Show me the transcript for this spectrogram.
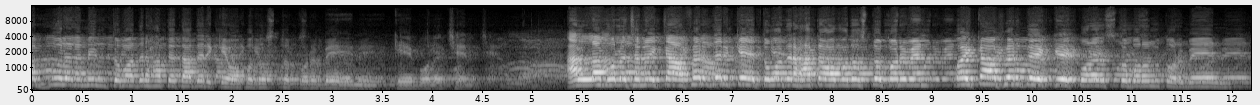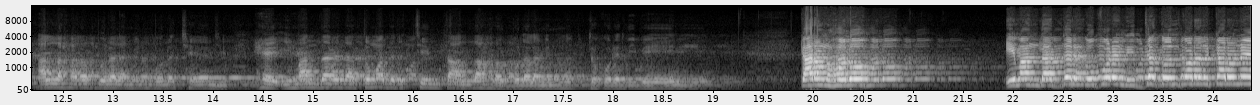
রব্বুল আলামিন তোমাদের হাতে তাদেরকে অপদস্থ করবেন। কে বলেছেন? আল্লাহ বলেছেন, ওই কাফেরদেরকে তোমাদের হাতে অপদস্থ করবেন। ওই কাফেরদেরকে পরাস্ত বরণ করবেন। আল্লাহ রাব্বুল আলামিন বলেছেন, হে ইমানদারেরা তোমাদের চিন্তা আল্লাহ রাব্বুল আলামিন মুক্ত করে দিবেন। কারণ হলো ইমানদারদের উপরে নির্যাতন করার কারণে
